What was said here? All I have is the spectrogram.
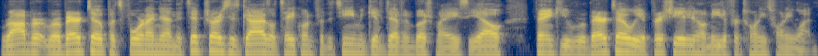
Robert Roberto puts 4.99 the tip jar. He says, "Guys, I'll take one for the team and give Devin Bush my ACL. Thank you, Roberto. We appreciate it. He'll need it for 2021.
